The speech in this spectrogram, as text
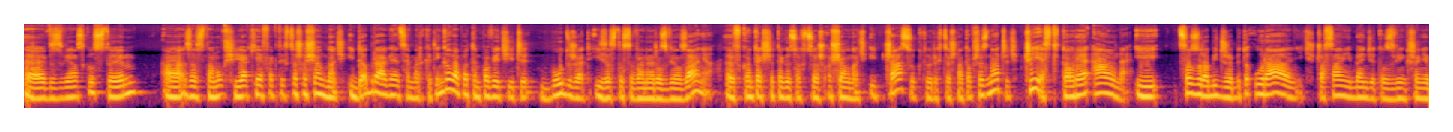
E, w związku z tym a zastanów się, jakie efekty chcesz osiągnąć. I dobra agencja marketingowa potem powie ci, czy budżet i zastosowane rozwiązania e, w kontekście tego, co chcesz osiągnąć i czasu, który chcesz na to przeznaczyć, czy jest to realne. I co zrobić, żeby to urealnić. Czasami będzie to zwiększenie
